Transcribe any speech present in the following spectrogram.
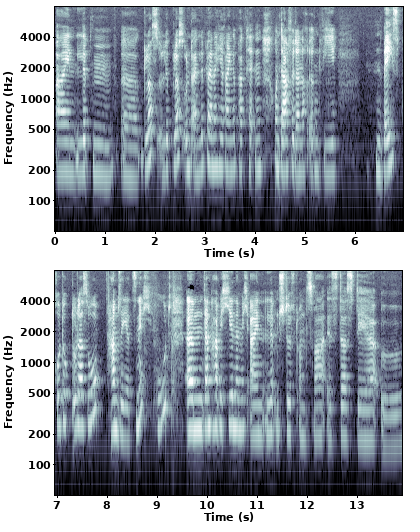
ein Lippengloss, äh, Lipgloss und ein Lipliner hier reingepackt hätten und dafür dann noch irgendwie ein Base-Produkt oder so. Haben sie jetzt nicht. Gut. Ähm, dann habe ich hier nämlich einen Lippenstift und zwar ist das der äh,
